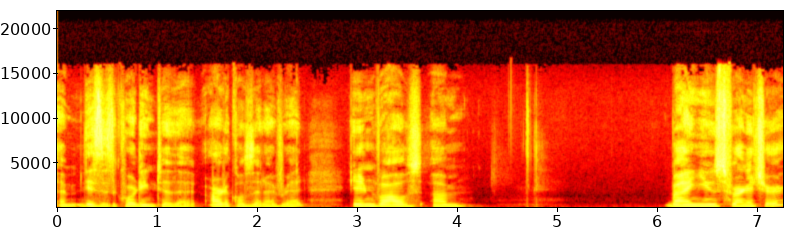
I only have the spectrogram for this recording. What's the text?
um, this is according to the articles that I've read, it involves um, buying used furniture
